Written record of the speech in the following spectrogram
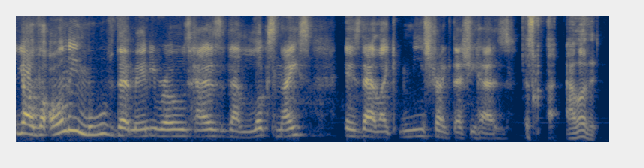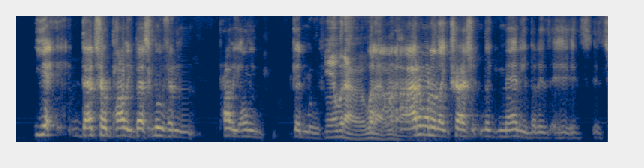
Yo, the only move that Mandy Rose has that looks nice is that like knee strike that she has. It's, I love it. Yeah, that's her probably best move and probably only good move. Yeah, whatever, whatever, whatever. I don't want to like trash like Mandy, but it, it's it's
